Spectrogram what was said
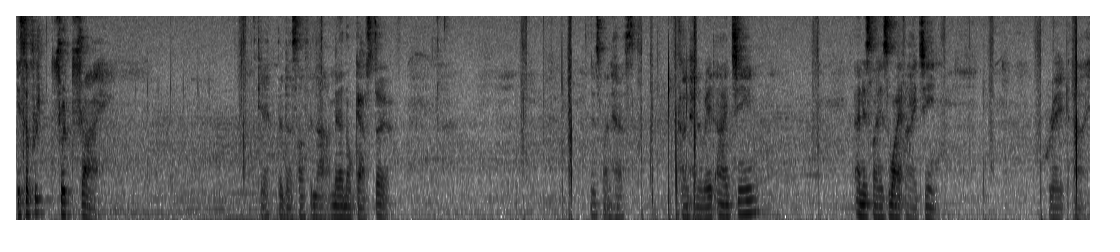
It's a fruit, fruit fly. Okay, the Drosophila melanogaster. This one has contain red eye gene, and this one is white eye gene. Red eye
